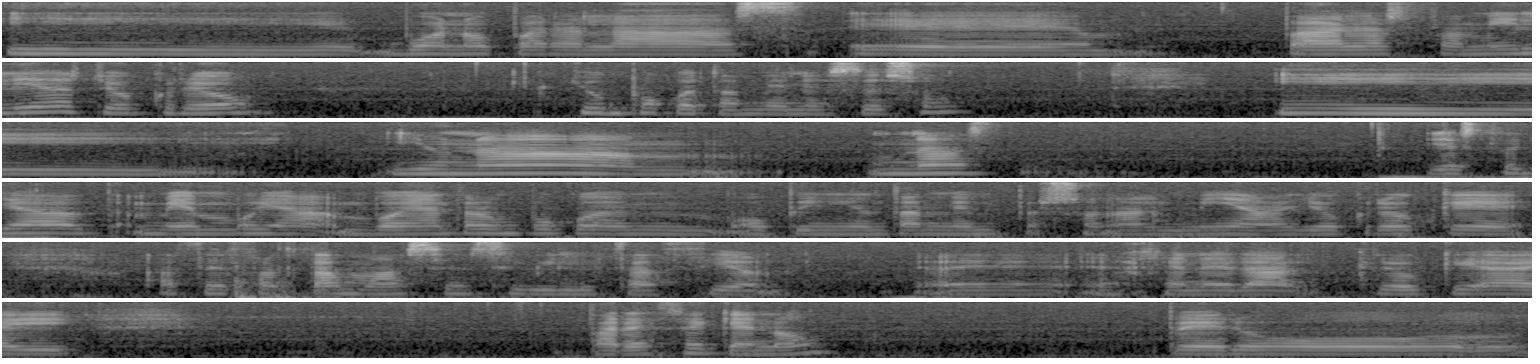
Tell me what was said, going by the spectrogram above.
Y bueno, para las, eh, para las familias yo creo que un poco también es eso. Y, y una, y esto ya también voy a, voy a entrar un poco en opinión también personal mía, yo creo que hace falta más sensibilización eh, en general. Creo que hay, parece que no, pero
